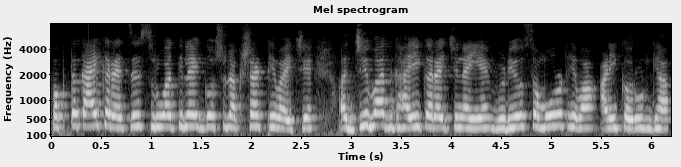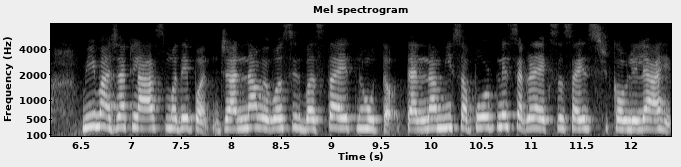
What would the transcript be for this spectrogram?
फक्त काय करायचं सुरुवातीला एक गोष्ट लक्षात ठेवायची आहे. अजिबात घाई करायची नाही आहे व्हिडिओ समोर ठेवा आणि करून घ्या. मी माझ्या क्लासमध्ये पण ज्यांना व्यवस्थित बसता येत नव्हतं त्यांना मी सपोर्टने सगळ्या एक्सरसाइज शिकवलेल्या आहेत.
